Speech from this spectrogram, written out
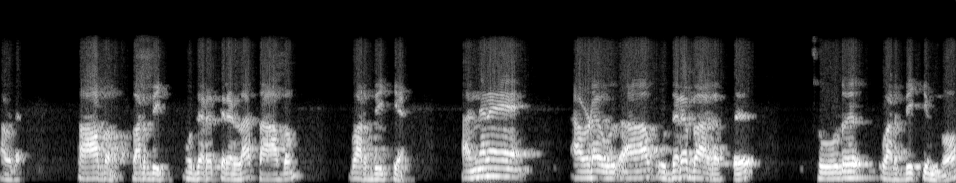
അവിടെ. താപം വർദ്ധിക്കും ഉദരത്തിലുള്ള താപം വർദ്ധിക്കുക അങ്ങനെ അവിടെ ആ ഉദരഭാഗത്ത് ചൂട് വർദ്ധിക്കുമ്പോൾ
